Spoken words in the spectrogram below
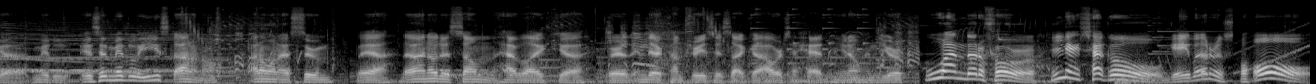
uh, middle. Is it Middle East? I don't know. I don't want to assume. But yeah, I know that some have like uh, where in their countries it's like hours ahead. You know, in Europe. Wonderful. Let's go, gamers. Oh,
